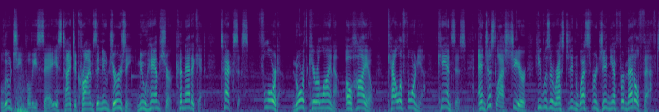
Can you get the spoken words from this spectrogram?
Lucci, police say, is tied to crimes in New Jersey, New Hampshire, Connecticut, Texas, Florida, North Carolina, Ohio, California, Kansas, and just last year, he was arrested in West Virginia for metal theft,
